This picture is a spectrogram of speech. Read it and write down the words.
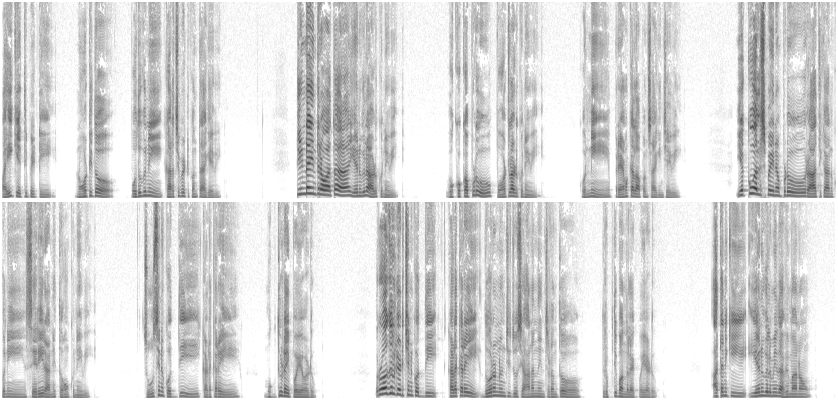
పైకి ఎత్తిపెట్టి నోటితో పొదుగుని పెట్టుకొని తాగేవి. తిండైన తర్వాత ఏనుగులు ఆడుకునేవి. ఒక్కొక్కప్పుడు పోట్లాడుకునేవి. కొన్ని ప్రేమ కలాపం సాగించేవి. ఎక్కువ అలసిపోయినప్పుడు రాతి కానుకొని శరీరాన్ని తోముకునేవి. చూసిన కొద్దీ కడకరై ముగ్ధుడైపోయేవాడు. రోజులు గడిచిన కొద్దీ కడకరై దూరం నుంచి చూసి ఆనందించడంతో తృప్తి పొందలేకపోయాడు. అతనికి ఏనుగుల మీద అభిమానం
